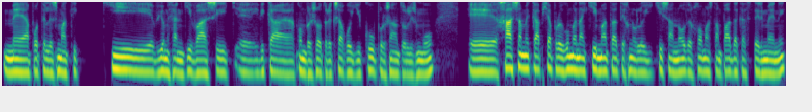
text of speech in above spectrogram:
με αποτελεσματική βιομηχανική βάση, ειδικά ακόμη περισσότερο εξαγωγικού προσανατολισμού. Ε, χάσαμε κάποια προηγούμενα κύματα τεχνολογικής ανώδου, ερχόμασταν πάντα καθυστερημένοι.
